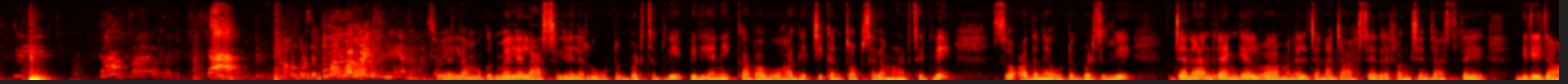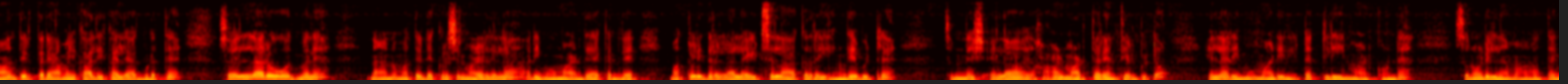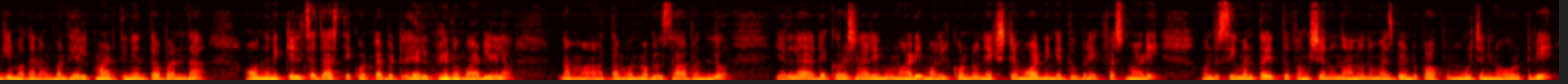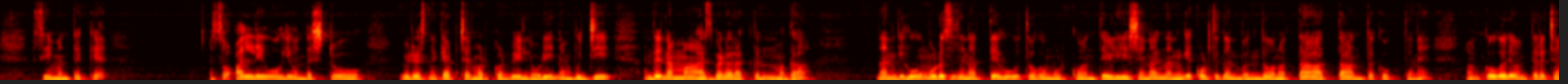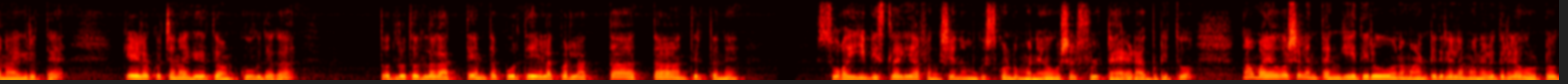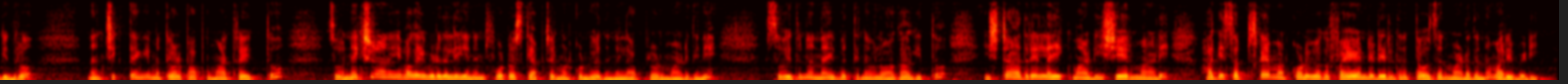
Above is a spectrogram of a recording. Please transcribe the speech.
so ಎಲ್ಲ ಮುಗಿದ ಮೇಲೆ ಲಾಸ್ಟಲ್ಲಿ ಎಲ್ಲರಿಗೂ ಊಟಕ್ಕೆ ಬಡಿಸಿದ್ವಿ. ಬಿರಿಯಾನಿ, ಕಬಾಬು ಹಾಗೆ ಚಿಕನ್ ಚಾಪ್ಸ್ ಎಲ್ಲ ಮಾಡಿಸಿದ್ವಿ. ಸೊ ಅದನ್ನೇ ಊಟಕ್ಕೆ ಬಡಿಸಿದ್ವಿ. ಜನ ಅಂದರೆ ಹಂಗೆ ಅಲ್ವಾ? ಮನೇಲಿ ಜನ ಜಾಸ್ತಿ ಆದರೆ ಫಂಕ್ಷನ್ ಜಾಸ್ತಿ ಗಿರಿಜಾ ಅಂತಿರ್ತಾರೆ. ಆಮೇಲೆ ಖಾಲಿ ಖಾಲಿ ಆಗಿಬಿಡುತ್ತೆ. ಸೊ ಎಲ್ಲರೂ ಹೋದ್ಮೇಲೆ ನಾನು ಮತ್ತೆ ಡೆಕೋರೇಷನ್ ಮಾಡಿರೋದೆಲ್ಲ ರಿಮೂವ್ ಮಾಡಿದೆ. ಯಾಕಂದರೆ ಮಕ್ಕಳಿದ್ರೆಲ್ಲ ಲೈಟ್ಸ್ ಎಲ್ಲ ಹಾಕಿದ್ರೆ ಹಿಂಗೆ ಬಿಟ್ಟರೆ ಸುಮ್ಮನೆ ಎಲ್ಲ ಹಾಳು ಮಾಡ್ತಾರೆ ಅಂತ ಹೇಳಿಬಿಟ್ಟು ಎಲ್ಲ ರಿಮೂವ್ ಮಾಡಿ ನೀಟಾಗಿ ಕ್ಲೀನ್ ಮಾಡಿಕೊಂಡೆ. ಸೊ ನೋಡಿಲ್ಲ ನಮ್ಮ ತಂಗಿ ಮಗ ನಂಗೆ ಬಂದು ಹೆಲ್ಪ್ ಮಾಡ್ತೀನಿ ಅಂತ ಬಂದ. ಅವ್ನು ನನಗೆ ಕೆಲಸ ಜಾಸ್ತಿ ಕೊಟ್ಟ ಬಿಟ್ಟರೆ ಹೆಲ್ಪ್ ಏನೂ ಮಾಡಲಿಲ್ಲ. ನಮ್ಮ ತಮ್ಮನ ಮಗಳು ಸಹ ಬಂದಳು ಎಲ್ಲ ಡೆಕೋರೇಷನ್ ರಿಮೂವ್ ಮಾಡಿ ಮಲ್ಕೊಂಡು ನೆಕ್ಸ್ಟ್ ಡೇ ಮಾರ್ನಿಂಗ್ ಎದ್ದು ಬ್ರೇಕ್ಫಾಸ್ಟ್ ಮಾಡಿ ಒಂದು ಸೀಮಂತ ಇತ್ತು ಫಂಕ್ಷನು ನಾನು, ನಮ್ಮ ಹಸ್ಬೆಂಡು ಪಾಪು ಮೂರು ಜನ ಹೊರಟ್ವಿ ಸೀಮಂತಕ್ಕೆ. ಸೊ ಅಲ್ಲಿ ಹೋಗಿ ಒಂದಷ್ಟು ವೀಡಿಯೋಸ್ನ ಕ್ಯಾಪ್ಚರ್ ಮಾಡ್ಕೊಂಡ್ವಿ. ಇಲ್ಲಿ ನೋಡಿ ನಮ್ಮ ಬುಜ್ಜಿ, ಅಂದರೆ ನಮ್ಮ ಹಸ್ಬೆಂಡ್ ಅವ್ರ ಅಕ್ಕನ ಮಗ. ನನಗೆ ಹೂ ಮುಡಿಸಿದ್ದೀನಿ ಅತ್ತೆ, ಹೂ ತೊಗೊ ಮುಡ್ಕೊ ಅಂತೇಳಿ ಎಷ್ಟು ಚೆನ್ನಾಗಿ ನನಗೆ ಕೊಡ್ತಿದ್ದಾನೆ, ಬಂದು ಅವನು ಅತ್ತ ಅತ್ತ ಅಂತ ಕೂಗ್ತಾನೆ. ಅವ್ನು ಕೂಗೋದೇ ಒಂಥರ ಚೆನ್ನಾಗಿರುತ್ತೆ. ಕೇಳೋಕ್ಕೂ ಚೆನ್ನಾಗಿರುತ್ತೆ ಅವ್ನು ಕೂಗಿದಾಗ. ತೊದ್ಲು ತೊದ್ಲಾಗ ಅತ್ತೆ ಅಂತ ಪೂರ್ತಿ ಹೇಳಕ್ಕೆ ಬರಲ್ಲ, ಅತ್ತ ಅತ್ತ ಅಂತಿರ್ತಾನೆ. ಸೊ, ಈ ಬಿಸಿಲಲ್ಲಿ ಆ ಫಂಕ್ಷನ್ನ ಮುಗಿಸ್ಕೊಂಡು ಮನೆಗೆ ಹೋಗೋಷಲ್ಲಿ ಫುಲ್ ಟಯರ್ಡ್ ಆಗಿಬಿಟ್ಟಿತ್ತು. ನಾವು ಮನೆಗೆ ಹೋಗೋಷಲ್ಲಿ ನನ್ನ ತಂಗಿದಿರು ನಮ್ಮ ಆಂಟಿದ್ರೆಲ್ಲ ಮನೇಲಿದ್ದರೆಲ್ಲ ಹೊರಟೋಗಿದ್ರು. ನನ್ನ ಚಿಕ್ಕ ತಂಗಿ ಮತ್ತು ಅವಳ ಪಾಪು ಮಾತ್ರ ಇತ್ತು. ಸೊ ನೆಕ್ಸ್ಟ್ ನಾನು ಇವಾಗ ಈ ವಿಡಿಯೋದಲ್ಲಿ ಏನೇನು ಫೋಟೋಸ್ ಕ್ಯಾಪ್ಚರ್ ಮಾಡ್ಕೊಂಡು ಅದನ್ನೆಲ್ಲ ಅಪ್ಲೋಡ್ ಮಾಡಿದ್ದೀನಿ ಸೊ ಇದು ನನ್ನ ಇವತ್ತಿನ ವ್ಲಾಗ್ ಆಗಿತ್ತು. ಇಷ್ಟ ಆದರೆ ಲೈಕ್ ಮಾಡಿ, ಶೇರ್ ಮಾಡಿ, ಹಾಗೆ ಸಬ್ಸ್ಕ್ರೈಬ್ ಮಾಡ್ಕೊಂಡು ಇವಾಗ ಫೈವ್ ಹಂಡ್ರೆಡ್ ಇರೋದನ್ನು ತೌಸಂಡ್ ಮಾಡೋದನ್ನು ಮರಿಬೇಡಿ.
